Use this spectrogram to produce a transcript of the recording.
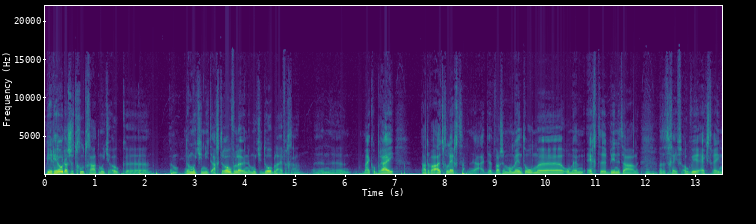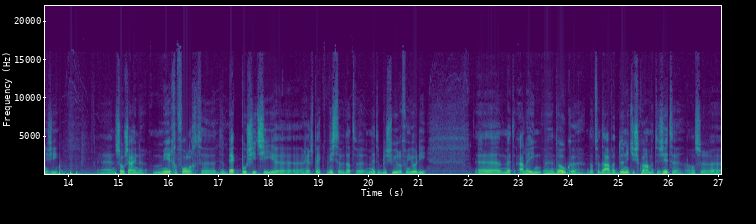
periode als het goed gaat, moet je ook. eh, dan, dan moet je niet achteroverleunen, moet je door blijven gaan. En, eh, Michael Breij hadden we uitgelegd. Ja, dat was een moment om, eh, om hem echt eh, binnen te halen. Want het geeft ook weer extra energie. En zo zijn er meer gevolgd. Eh, de backpositie, rechtsback, wisten we dat we met de blessure van Jordi... met alleen doken, dat we daar wat dunnetjes kwamen te zitten als er,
